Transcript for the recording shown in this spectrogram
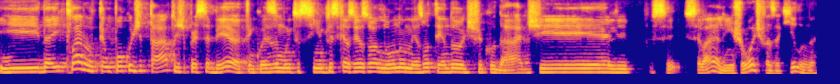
E daí, claro, tem um pouco de tato, de perceber, tem coisas muito simples que às vezes o aluno, mesmo tendo dificuldade, ele, sei lá, ele enjoa de fazer aquilo, né?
